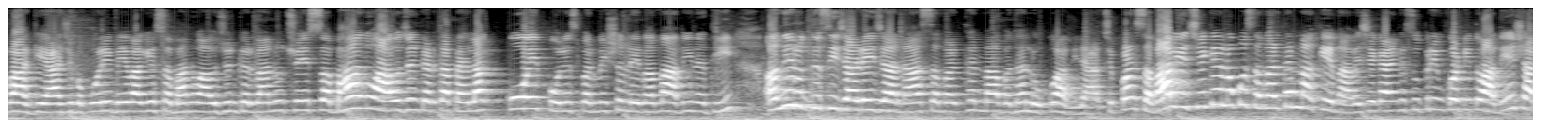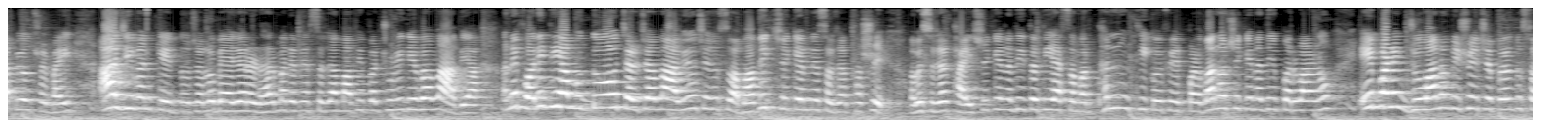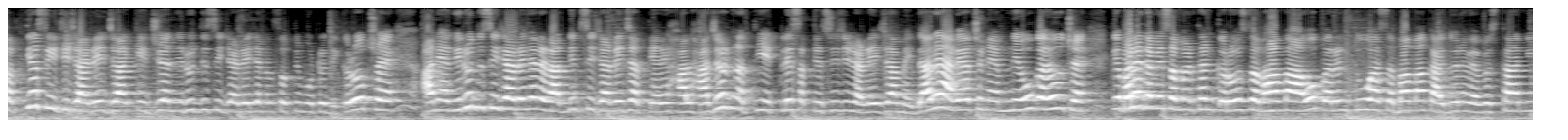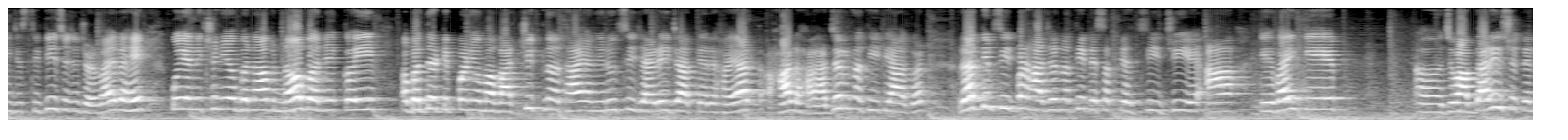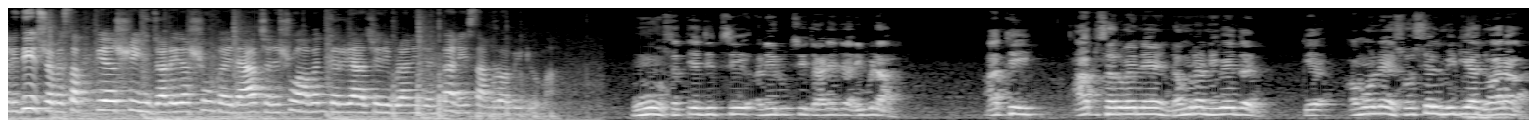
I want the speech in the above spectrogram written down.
વાગે. આજે બપોરે બે વાગે સભાનું આયોજન કરવાનું છે. સભાનું આયોજન કરતા પહેલા કોઈ પોલીસ પરમિશન લેવામાં આવી નથી. અનિરુદ્ધસિંહ જાડેજાના સમર્થનમાં બધા લોકો આવી રહ્યા છે. પણ સવાલ એ છે કે આ લોકો સમર્થનમાં કેમ આવે છે? કારણ કે સુપ્રીમ કોર્ટે તો આદેશ આપ્યો છે, ભાઈ. આ જીવન કેદનો. ચલો, બે હજાર અઢારમાં તેમને સજા માફી પર છોડી દેવામાં આવ્યા. અને ફરીથી આ મુદ્દો ચર્ચામાં આવ્યો છે તો સ્વાભાવિક છે કે એમને સજા થશે. હવે સજા થાય છે કે નથી થતી? આ સમર્થનથી કોઈ ફેર પડવાનો છે કે નથી પડવાનો એ પણ એક જોવાનો વિષય છે, પરંતુ સત્યસિંહજી જાડેજા કે જે અનિરુદ્ધસિંહ જાડેજાનો સૌથી મોટો દીકરો છે અને અનિરુદ્ધસિંહ જાડેજા અને રાજદીપસિંહ જાડેજા અત્યારે હાલ હાજર નથી એટલે સત્યસિંહજી જાડેજા મેદાને આવ્યા છે અને એમને એવું કહ્યું છે કે ભલે તમે સમર્થન કરો, સભામાં આવો, પરંતુ આ સભામાં કાયદો અને વ્યવસ્થાની જે સ્થિતિ છે, જે જળવાઈ રહે, કોઈ અનિચ્છનીય બનાવ ન બને, કઈ અભદ્ર ટિપ્પણીઓમાં વાતચીત ન થાય અનિરુદ્ધસિંહ જાડેજા અત્યારે હયાત હાલ હાજર નથી, ત્યાં આગળ રાજદીપસિંહ પણ હાજર નથી, એટલે સત્યસિંહજીએ આ કહેવાય કે જવાબદારી છે તે લીધી છે. હવે સત્યસિંહ જાડેજા શું કહી રહ્યા છે અને શું આહવાન કરી રહ્યા છે રીબડાની જનતાને સાંભળો આ વિડીયોમાં. હું સત્યજીતસિંહ અનિરુદ્ધસિંહ જાડેજા રીબડા આથી આપ સર્વેને નમ્ર નિવેદન કે અમોને સોશિયલ મીડિયા દ્વારા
